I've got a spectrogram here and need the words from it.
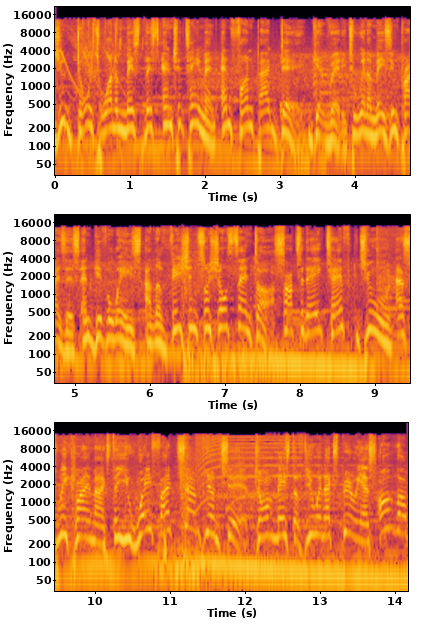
You don't want to miss this entertainment and fun packed day. Get ready to win amazing prizes and giveaways at the Aviation Social Center. Saturday, 10th June, as we climax the UEFA Championship. Don't miss the viewing experience on the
